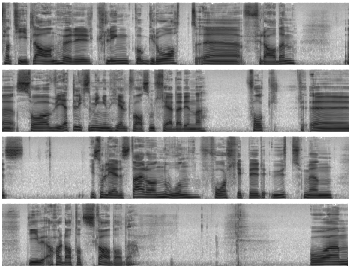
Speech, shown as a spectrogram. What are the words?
fra tid til annen hører klynk og gråt fra dem, så vet liksom ingen helt hva som skjer der inne. Folk isoleres der, og noen få slipper ut, men de har da tatt skade av det. Og um,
